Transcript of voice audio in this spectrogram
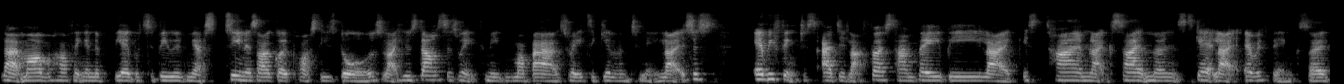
like my other half ain't going to be able to be with me as soon as I go past these doors. Like he was downstairs waiting for me with my bags ready to give them to me. Like it's just everything just added like first time baby, like it's time, like excitement, scared, like everything. So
